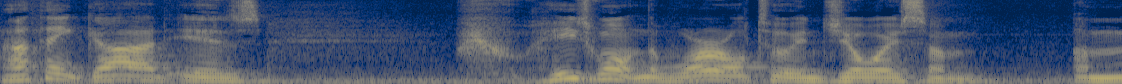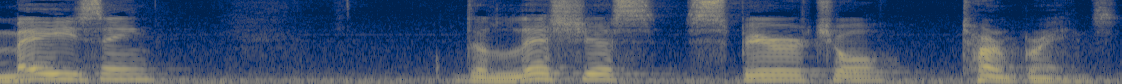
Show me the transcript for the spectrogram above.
I think God is, whew, He's wanting the world to enjoy some amazing, delicious, spiritual turnip greens.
